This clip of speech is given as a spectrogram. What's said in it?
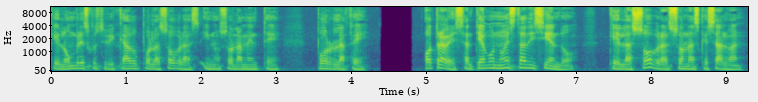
que el hombre es justificado por las obras y no solamente por la fe. Otra vez, Santiago no está diciendo que las obras son las que salvan.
